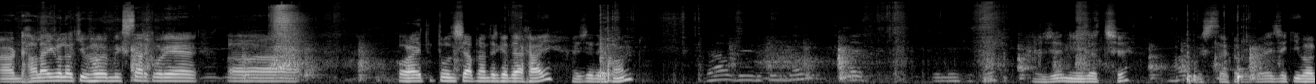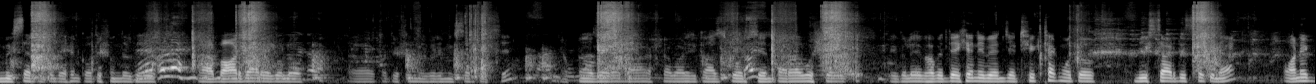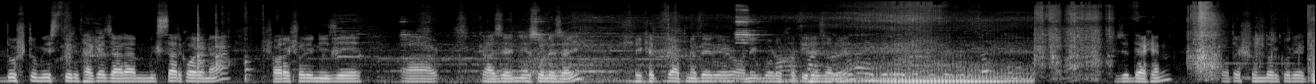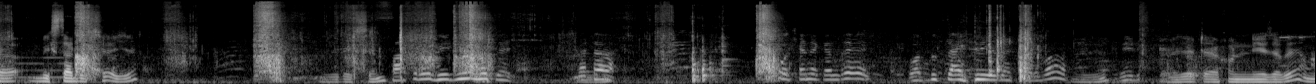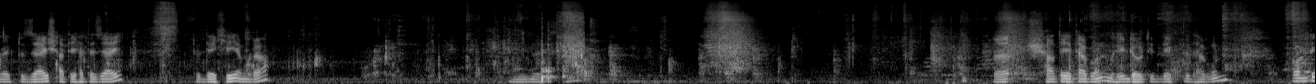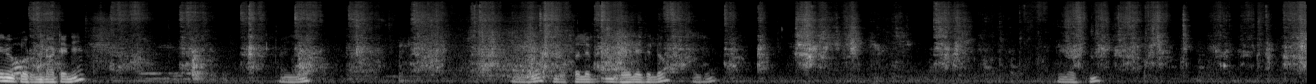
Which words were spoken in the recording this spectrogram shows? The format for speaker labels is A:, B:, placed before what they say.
A: আর ঢালাইগুলো কীভাবে মিক্সার করে কড়াইতে তুলছে আপনাদেরকে দেখাই। এই যে দেখুন। এই যে নিয়ে যাচ্ছে মিক্সার করার পরে। যে কীভাবে মিক্সার করতে দেখেন কত সুন্দর করে বারবার এগুলো কত সুন্দর করে মিক্সার করছে। আপনারা যারা বাসা বাড়ির কাজ করছেন তারা অবশ্যই এগুলো এভাবে দেখে নেবেন যে ঠিকঠাক মতো মিক্সার দিচ্ছে কিনা। অনেক দুষ্টু মিস্ত্রি থাকে যারা মিক্সার করে না। সরাসরি নিজে কাজে নিয়ে চলে যায় সেক্ষেত্রে আপনাদের অনেক বড় ক্ষতি হয়ে যাবে। যে দেখেন কত সুন্দর করে এটা মিক্সার দিচ্ছে এই যে। দেখছেন। এটা এখন নিয়ে যাবে। আমরা একটু যাই সাথে সাথে যাই। একটু দেখি আমরা। আহ, সাথেই থাকুন ভিডিওটি দেখতে থাকুন। কন্টিনিউ করুন না টেনে। তাহলে ঢেলে দিল দেখুন।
